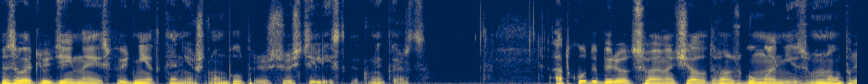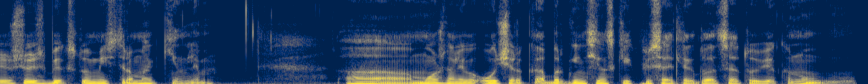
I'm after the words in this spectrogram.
вызывать людей на исповедь? Нет, конечно, он был прежде всего стилист, как мне кажется. Откуда берет свое начало трансгуманизм? Ну, прежде всего, из бегства мистера МакКинли. А, можно ли очерк об аргентинских писателях XX века? Ну,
